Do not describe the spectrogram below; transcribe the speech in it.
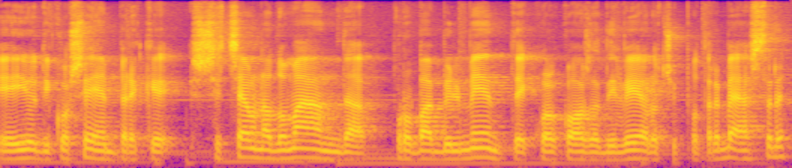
e io dico sempre che se c'è una domanda probabilmente qualcosa di vero ci potrebbe essere,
